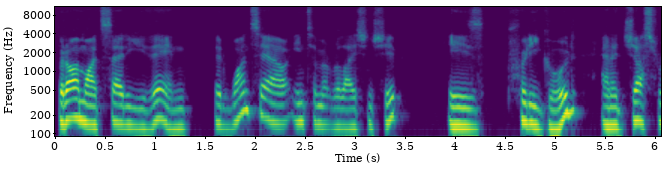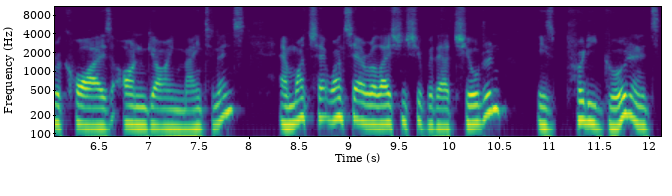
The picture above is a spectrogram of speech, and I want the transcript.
But I might say to you then that once our intimate relationship is pretty good and it just requires ongoing maintenance, and once, that, once our relationship with our children is pretty good and it's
